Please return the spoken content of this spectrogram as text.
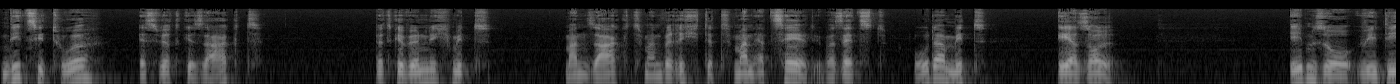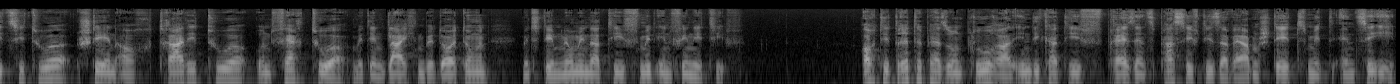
Dizitur, es wird gesagt, wird gewöhnlich mit man sagt, man berichtet, man erzählt übersetzt oder mit er soll. Ebenso wie Dizitur stehen auch Traditur und Vertur mit den gleichen Bedeutungen mit dem Nominativ mit Infinitiv. Auch die dritte Person Plural, Indikativ, Präsens, Passiv dieser Verben steht mit NCI.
